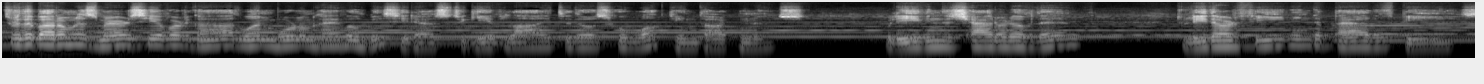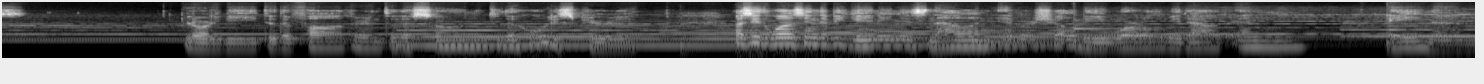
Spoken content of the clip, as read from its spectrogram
Through the bottomless mercy of our God, one born on high will visit us to give light to those who walked in darkness in the shadow of death, to lead our feet in the path of peace. Glory be to the Father, and to the Son, and to the Holy Spirit, as it was in the beginning, is now, and ever shall be, world without end. Amen.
